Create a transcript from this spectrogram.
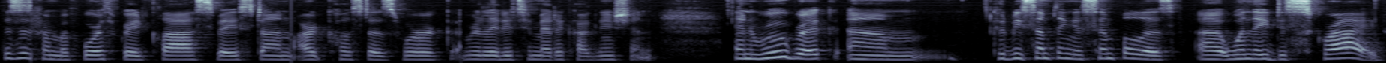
This is from a fourth grade class based on Art Costa's work related to metacognition. And rubric um, could be something as simple as uh, when they describe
